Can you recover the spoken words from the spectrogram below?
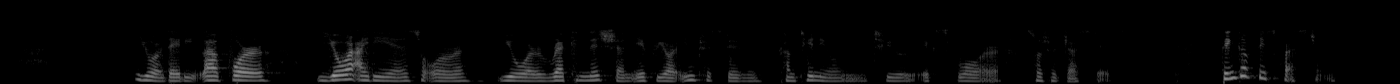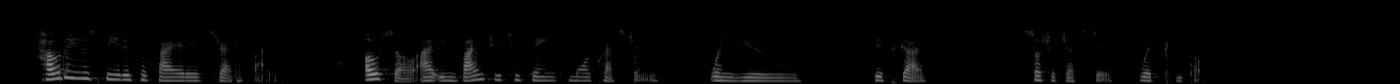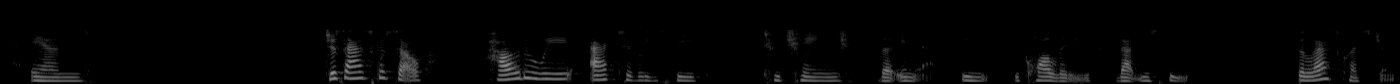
your daily uh, for your ideas or your recognition if you're interested in continuing to explore social justice. Think of these questions. How do you see the society stratified? Also, I invite you to think more questions when you discuss social justice with people. And just ask yourself, how do we actively seek to change the inequalities that you see? The last question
